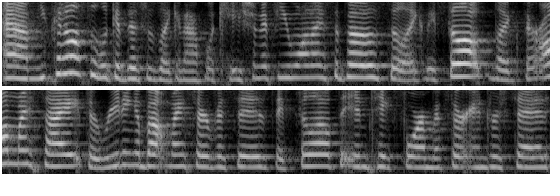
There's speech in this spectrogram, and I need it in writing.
Um, you can also look at this as like an application if you want, I suppose. So like they fill out, like they're on my site, they're reading about my services, they fill out the intake form if they're interested.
